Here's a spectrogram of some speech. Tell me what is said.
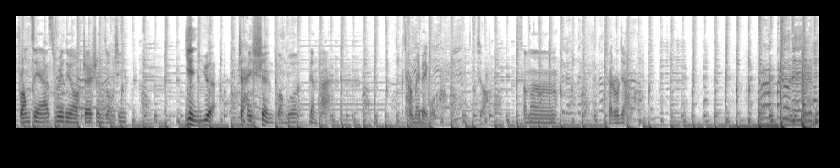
from zs radio jason 走心音乐 jason 广播电台。词儿没背过。行咱们下周见。convoluted.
